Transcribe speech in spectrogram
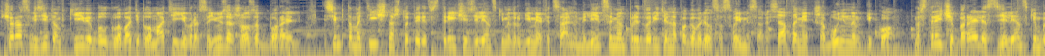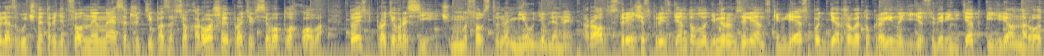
Вчера с визитом в Киеве был глава дипломатии Евросоюза Жозеп Борель. Симптоматично, что перед встречей с Зеленским и другими официальными лицами он предварительно поговорил со своими соросятами Шабуниным и Ком. На встрече Бореля с Зеленским были озвучены традиционные месседжи типа «за все хорошее против всего плохого», то есть против России, чему мы собственно не удивлены. Рад встрече с президентом Владимиром Зеленским. ЕС поддерживает Украину, ее суверенитет и ее народ.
